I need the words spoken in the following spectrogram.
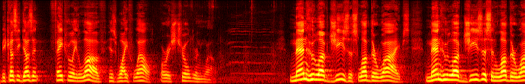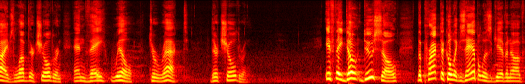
Because he doesn't faithfully love his wife well or his children well. Men who love Jesus love their wives. Men who love Jesus and love their wives love their children, and they will direct their children. If they don't do so, the practical example is given of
